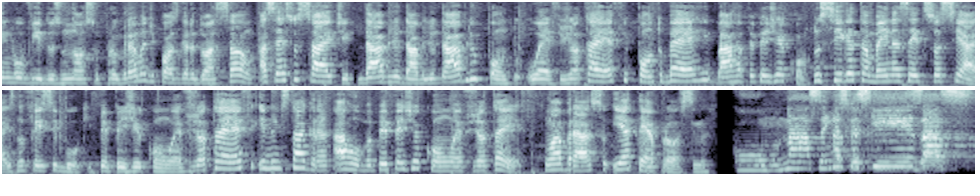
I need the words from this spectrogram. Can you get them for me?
desenvolvidos no nosso programa de pós-graduação, acesse o site www.ufjf.br/ppgcom. Nos siga também nas redes sociais, no Facebook ppgcomufjf e no Instagram ppgcomufjf. Um abraço e até a próxima. Como nascem as pesquisas?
